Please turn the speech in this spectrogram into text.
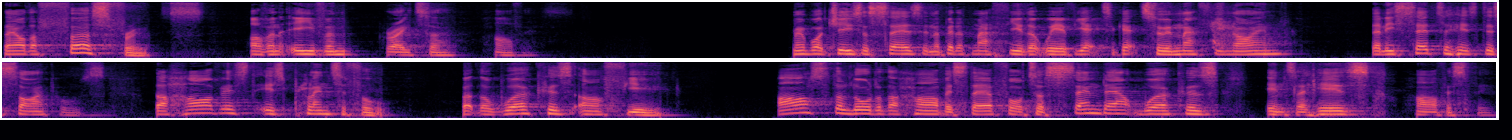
They are the first fruits of an even greater harvest. Remember what Jesus says in a bit of Matthew that we have yet to get to in Matthew 9? Then he said to his disciples, The harvest is plentiful, but the workers are few. Ask the Lord of the harvest, therefore, to send out workers into his harvest field.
